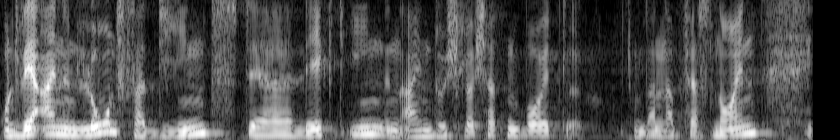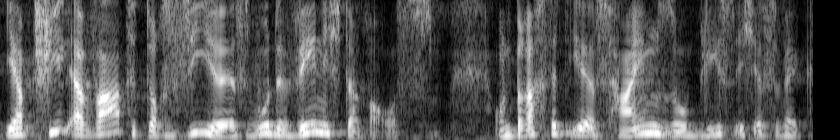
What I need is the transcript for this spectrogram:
Und wer einen Lohn verdient, der legt ihn in einen durchlöcherten Beutel. Und dann ab Vers 9. Ihr habt viel erwartet, doch siehe, es wurde wenig daraus. Und brachtet ihr es heim, so blies ich es weg.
